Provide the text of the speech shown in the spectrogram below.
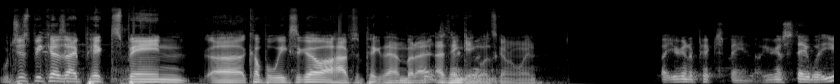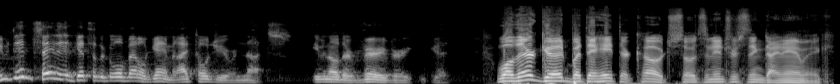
Well, just because I picked Spain uh, a couple weeks ago, I'll have to pick them. But I, I think England's going to win. But you're going to pick Spain, though. You're going to stay with. You did say they'd get to the gold medal game, and I told you you were nuts. Even though they're very, very good. Well, they're good, but they hate their coach, so it's an interesting dynamic.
